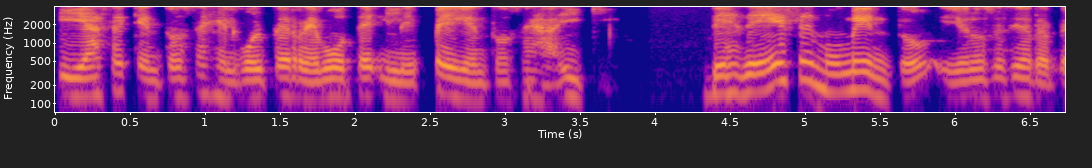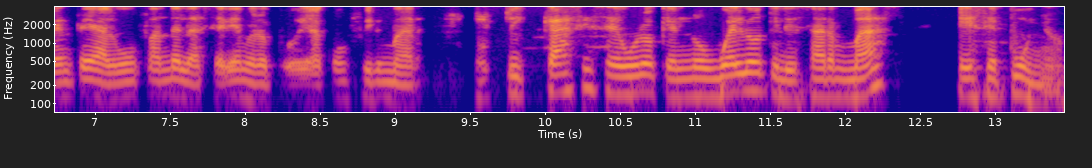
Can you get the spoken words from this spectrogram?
y hace que entonces el golpe rebote y le pegue entonces a Iki. Desde ese momento, y yo no sé si de repente algún fan de la serie me lo podría confirmar, estoy casi seguro que no vuelve a utilizar más ese puño.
